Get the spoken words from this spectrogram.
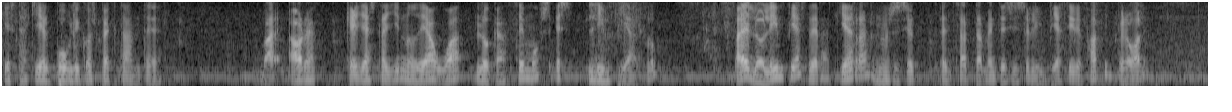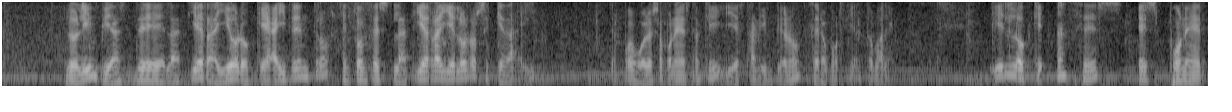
Que está aquí el público expectante. Vale, ahora que ya está lleno de agua, lo que hacemos es limpiarlo. ¿Vale? Lo limpias de la tierra. No sé si exactamente si se limpia así de fácil, pero vale. Lo limpias de la tierra y oro que hay dentro. Entonces la tierra y el oro se queda ahí. Después vuelves a poner esto aquí y está limpio, ¿no? 0%, vale. Y lo que haces es poner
